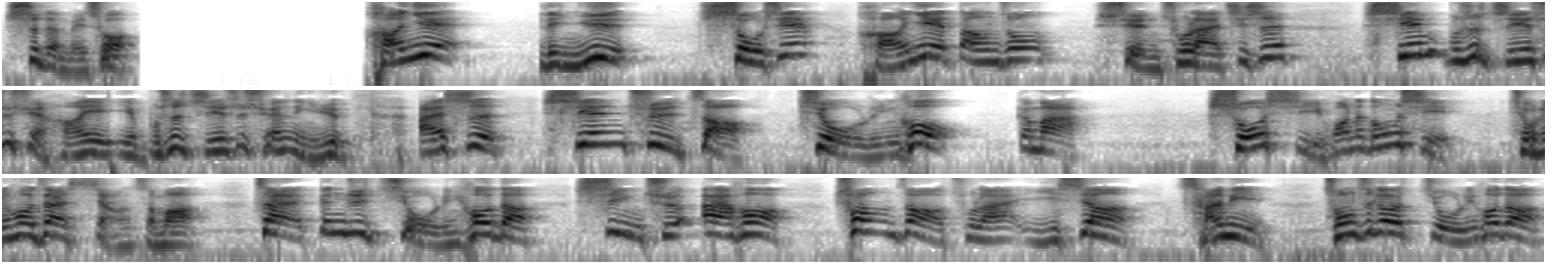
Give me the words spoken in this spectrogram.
是的，没错。行业领域。首先，行业当中选出来，其实先不是直接去选行业，也不是直接去选领域，而是先去找九零后干嘛所喜欢的东西。九零后在想什么？再根据九零后的兴趣爱好，创造出来一项产品。从这个九零后的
